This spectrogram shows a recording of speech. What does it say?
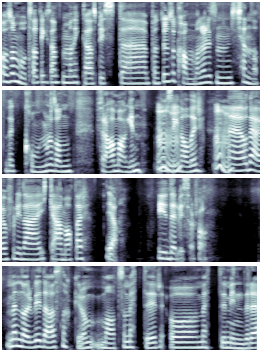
Og så motsatt, ikke sant? når man ikke har spist uh, på en stund, så kan man jo liksom kjenne at det kommer noe sånn fra magen, noen mm. signaler. Mm. Uh, og det er jo fordi det ikke er mat der. Ja. I delvis, i hvert fall. Men når vi da snakker om mat som metter, og metter mindre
